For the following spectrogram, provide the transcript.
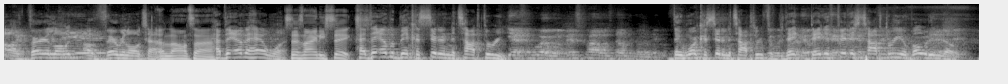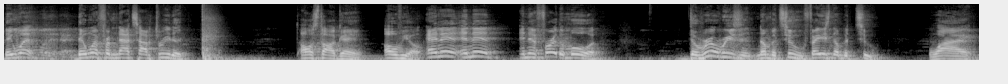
A very long, a very long time. A long time. Have they ever had one? Since '96. 36. Have they ever been considered in the top three? Yes, they were when Vince Carter was dunking on niggas. They weren't considered in the top three. For, they, they didn't finish top three in voting though. They went they went from not top three to All Star game, OVO, and then and then and then furthermore, the real reason number two, phase number two, why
